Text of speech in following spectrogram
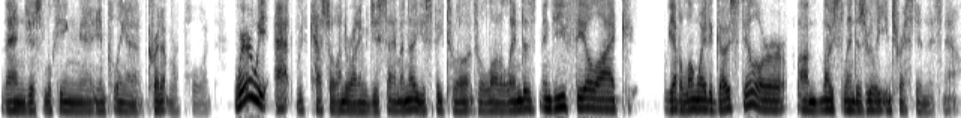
than just looking uh, and pulling a credit report. Where are we at with cash flow underwriting? Would you say? I know you speak to a, to a lot of lenders. And do you feel like we have a long way to go still, or are most lenders really interested in this now?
